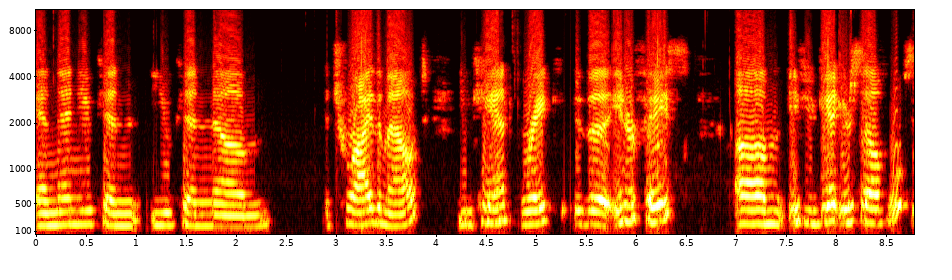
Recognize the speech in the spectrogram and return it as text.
and then you can you can um, try them out. You can't break the interface um, if you get yourself whoops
